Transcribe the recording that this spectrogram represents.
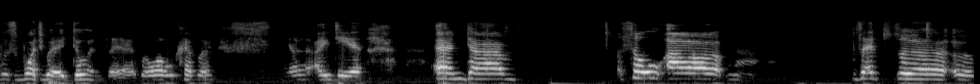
with what we're doing there. We all have an uh, idea. And um, so uh, that uh, uh,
